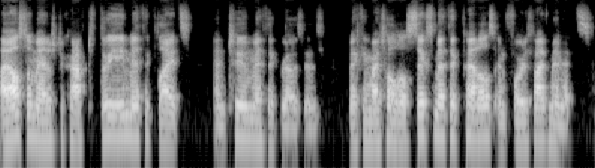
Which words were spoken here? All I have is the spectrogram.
I also managed to craft 3 mythic lights and 2 mythic roses, making my total 6 mythic petals in 45 minutes.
